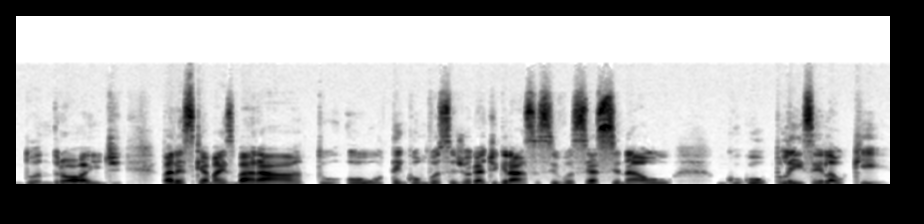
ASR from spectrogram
do Android, parece que é mais barato ou tem como você jogar de graça se você assinar o Google Play, sei lá o que.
